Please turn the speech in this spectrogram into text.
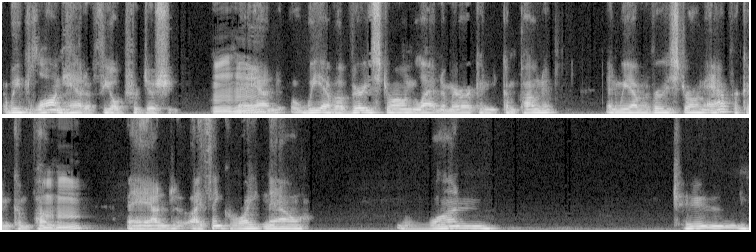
we've long had a field tradition, mm-hmm. and we have a very strong Latin American component, and we have a very strong African component. Mm-hmm. And I think right now, one, two,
